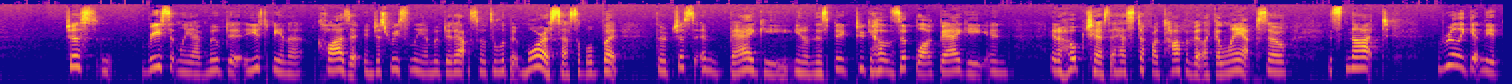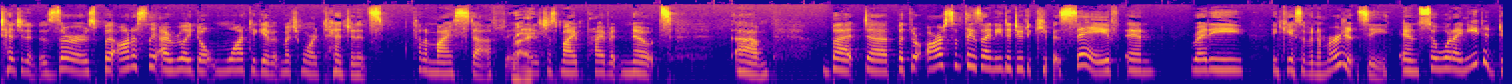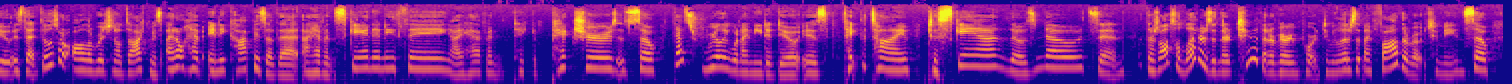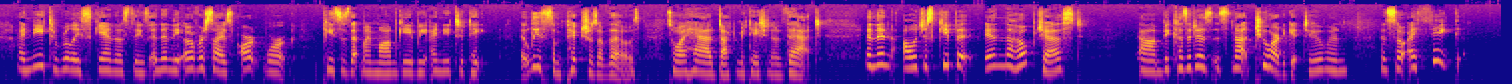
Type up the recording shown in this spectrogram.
just recently I've moved it. It used to be in a closet and just recently I moved it out so it's a little bit more accessible, but they're just in baggy, you know, in this big 2 gallon Ziploc baggie and in a hope chest that has stuff on top of it like a lamp. So it's not really getting the attention it deserves, but honestly I really don't want to give it much more attention. It's kind of my stuff and Right. it's just my private notes. Um, but uh, but there are some things I need to do to keep it safe and ready in case of an emergency. And so what I need to do is that those are all original documents. I don't have any copies of that. I haven't scanned anything. I haven't taken pictures. And so that's really what I need to do is take the time to scan those notes and there's also letters in there too that are very important to me, letters that my father wrote to me. And so I need to really scan those things. And then the oversized artwork pieces that my mom gave me, I need to take at least some pictures of those. So I have documentation of that. And then I'll just keep it in the hope chest um, because it is it's not too hard to get to. And, and so I think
